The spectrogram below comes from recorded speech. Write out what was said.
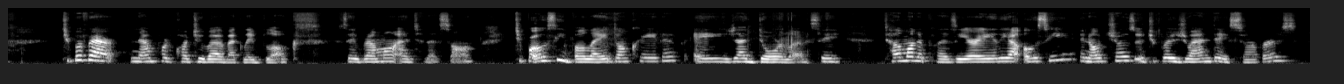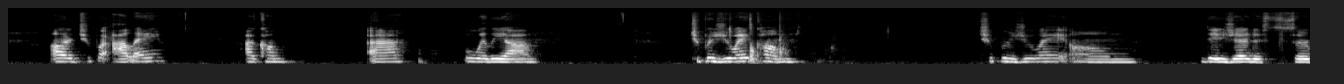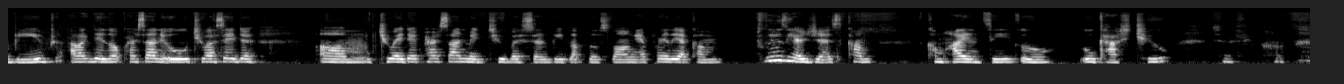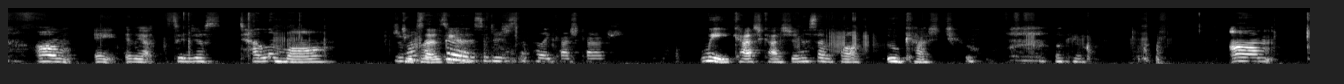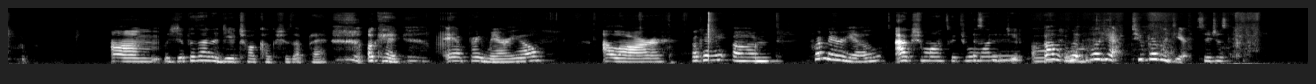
Tu peux faire n'importe quoi tu veux avec les blocs. C'est vraiment intéressant. Tu peux aussi voler dans Creative et j'adore là. C'est tellement de plaisir. Et il y a aussi une autre chose où tu peux joindre des servers. Alors, tu peux aller à comme... à où il y a... Tu peux jouer comme... Tu peux jouer um, des jeux de survivre avec des autres personnes où tu essaies de um, tuer des personnes, mais tu veux survivre la plus longue. Et après, il y a comme plusieurs jeux comme, comme Hide and Seek ou, ou Cache-Tu. Je ne sais pas. Um, et il y a, c'est juste tellement... Je Du pensais plaisir. que c'était juste appelé Cash Cash. Oui, cache-cache, je ne sais pas où cache-tu. Ok. Um, um, j'ai besoin de dire toi quelque chose après. Ok, et après Mario. Alors, Ok, um, pour Mario, actuellement, est-ce que tu veux est-ce moi de que... dire? Oh, well, well, yeah, two peux le So just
